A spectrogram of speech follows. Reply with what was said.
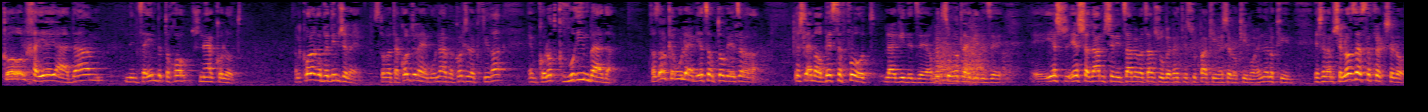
כל חיי האדם נמצאים בתוכו שני הקולות. על כל הרבדים שלהם. זאת אומרת, הקול של האמונה והקול של הכפירה הם קולות קבועים באדם. חז"ל קראו להם יצר טוב ויצר רע. יש להם הרבה שפות להגיד את זה, הרבה צורות להגיד את זה. יש, יש אדם שנמצא במצב שהוא באמת מסופק אם יש אלוקים או אין אלוקים. יש אדם שלא זה הספק שלו,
